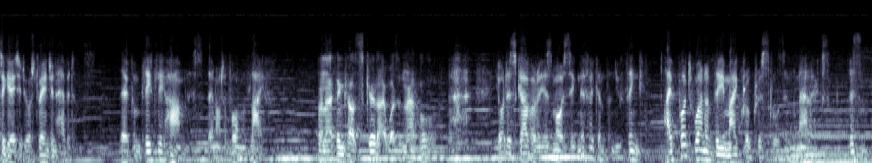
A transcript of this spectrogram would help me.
Investigated your strange inhabitants. They're completely harmless. They're not a form of life. When I think how scared I was in that hole. Your discovery is more significant than you think. I put one of the microcrystals in the Malax. Listen.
